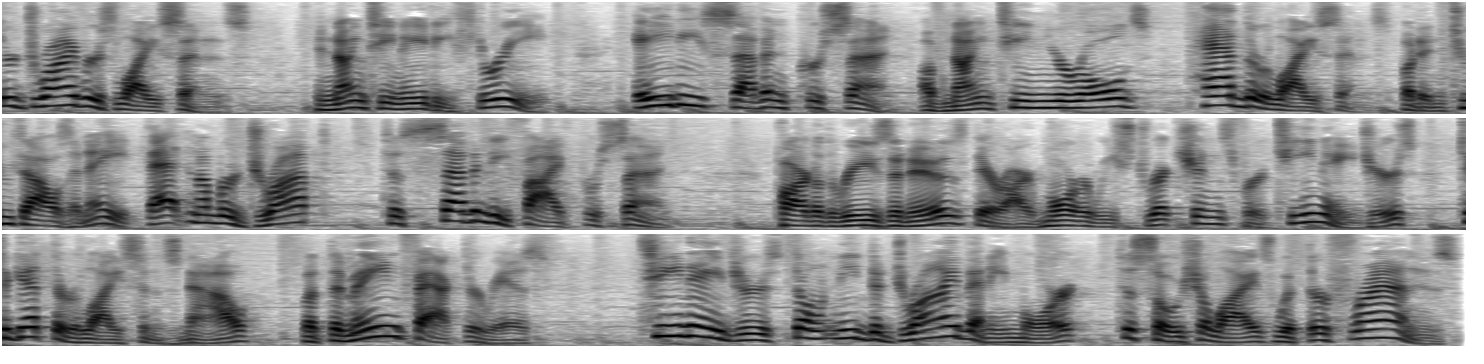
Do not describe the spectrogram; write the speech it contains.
their driver's license. In 1983, 87% of 19 year olds had their license, but in 2008, that number dropped to 75%. Part of the reason is there are more restrictions for teenagers to get their license now, but the main factor is teenagers don't need to drive anymore to socialize with their friends.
